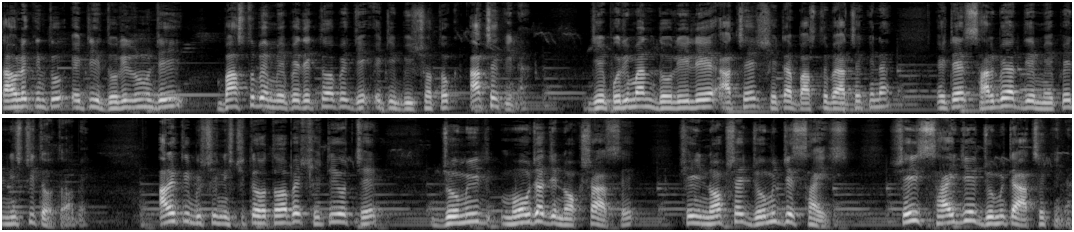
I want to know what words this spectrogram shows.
তাহলে কিন্তু এটি দলিল অনুযায়ী বাস্তবে মেপে দেখতে হবে যে এটি বিশ শতক আছে কিনা। যে পরিমাণ দলিলে আছে সেটা বাস্তবে আছে কিনা এটা সার্ভেয়ার দিয়ে মেপে নিশ্চিত হতে হবে। আরেকটি বিষয় নিশ্চিত হতে হবে, সেটি হচ্ছে জমির মৌজা যে নকশা আছে, সেই নকশায় জমির যে সাইজ সেই সাইজে জমিটা আছে কি না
